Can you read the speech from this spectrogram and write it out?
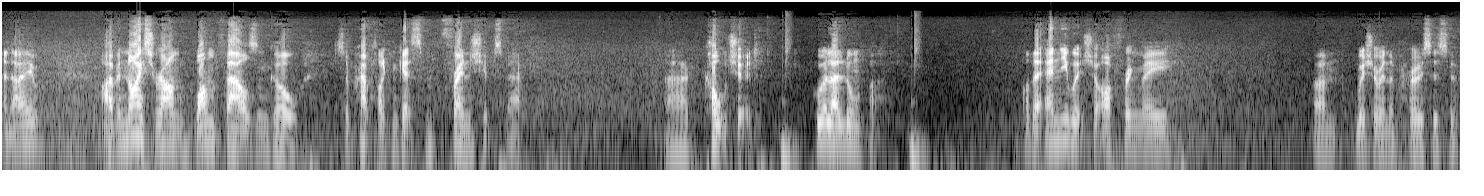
And I, I have a nice round 1,000 gold, so perhaps I can get some friendships back. Uh, cultured. Kuala Lumpur. Are there any which are offering me, um, which are in the process of...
